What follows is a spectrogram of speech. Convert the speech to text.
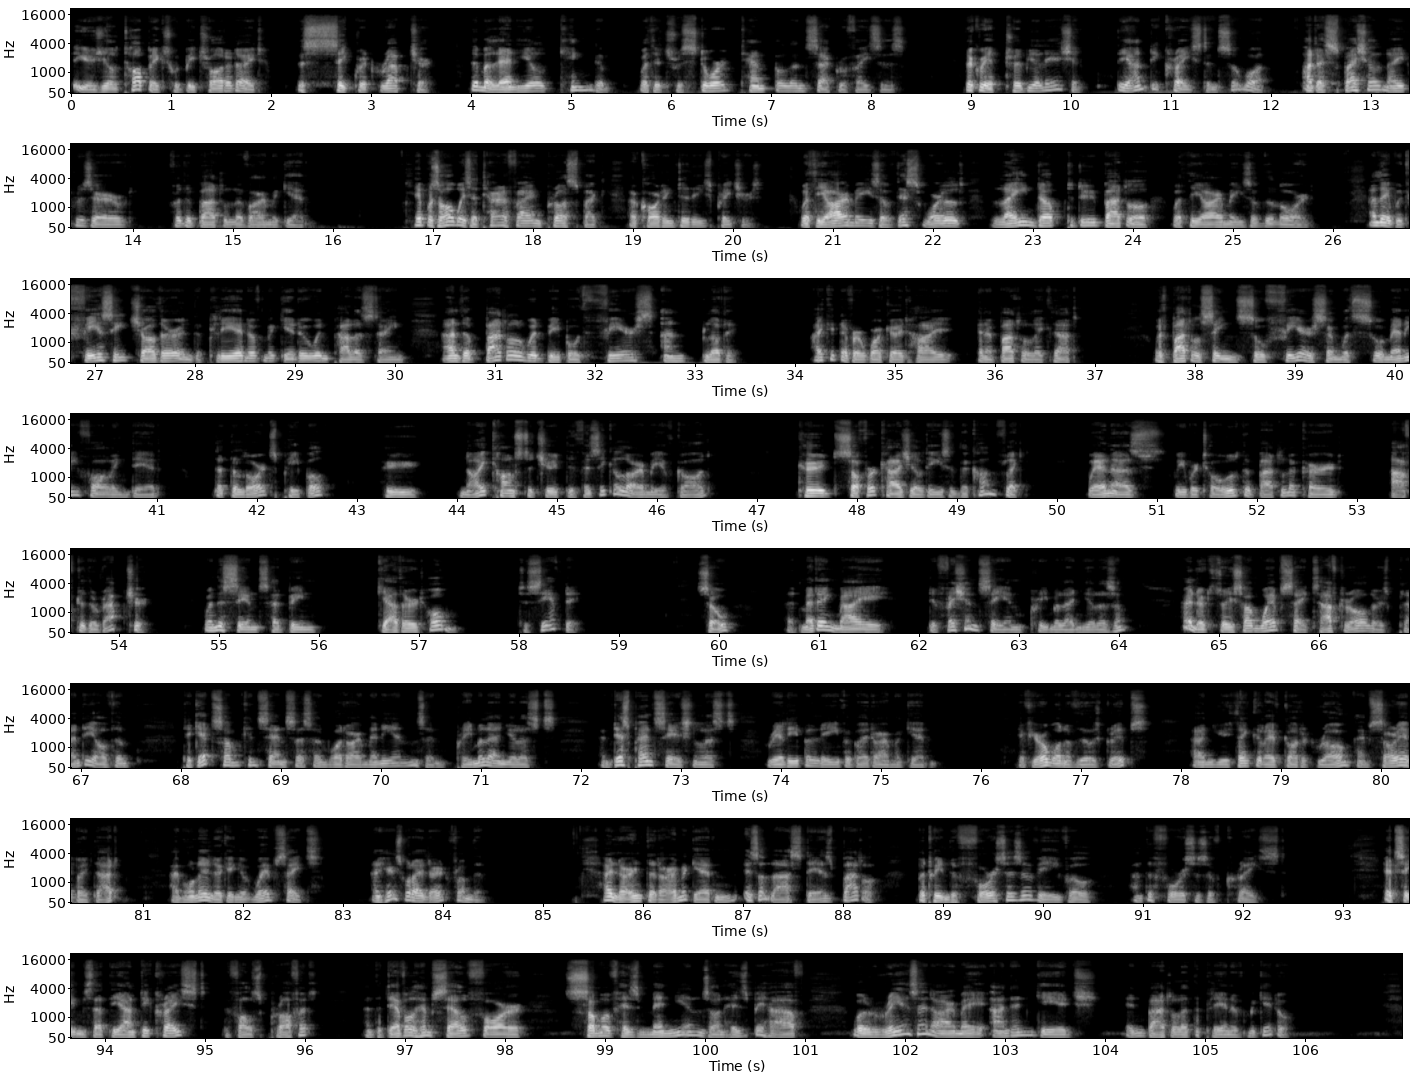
The usual topics would be trotted out. The secret rapture, the millennial kingdom with its restored temple and sacrifices, the Great Tribulation, the Antichrist, and so on, and a special night reserved for the Battle of Armageddon. It was always a terrifying prospect, according to these preachers, with the armies of this world lined up to do battle with the armies of the Lord. And they would face each other in the plain of Megiddo in Palestine, and the battle would be both fierce and bloody. I could never work out how, in a battle like that, with battle scenes so fierce and with so many falling dead, that the Lord's people, who now constitute the physical army of God, could suffer casualties in the conflict when, as we were told, the battle occurred after the rapture, when the saints had been gathered home to safety. So, admitting my deficiency in premillennialism, I looked through some websites, after all, there's plenty of them, to get some consensus on what Arminians and premillennialists and dispensationalists really believe about Armageddon. If you're one of those groups, and you think that I've got it wrong, I'm sorry about that. I'm only looking at websites. And here's what I learned from them. I learned that Armageddon is a last day's battle between the forces of evil and the forces of Christ. It seems that the Antichrist, the false prophet, and the devil himself, or some of his minions on his behalf, will raise an army and engage in battle at the plain of Megiddo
